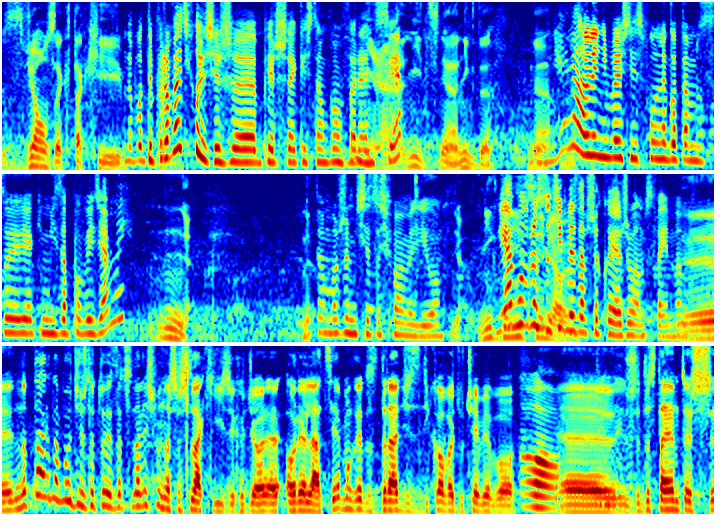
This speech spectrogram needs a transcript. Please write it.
związek taki... No bo ty prowadziłeś już e, pierwsze jakieś tam konferencje? Nie, nic, nie, nigdy. Nie, Nie, nie, ale nie miałeś nic wspólnego tam z jakimiś zapowiedziami? nie, Nie. To może mi się coś pomyliło. nie. Nigdy Ja nic po prostu nie ciebie zawsze kojarzyłam z fejmem. E, No tak, no bo gdzieś to tutaj zaczynaliśmy nasze szlaki, jeżeli chodzi o, o relacje. Mogę to zdradzić, zlikować u Ciebie, bo O, e, dziękuję. że dostałem też e,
